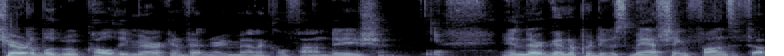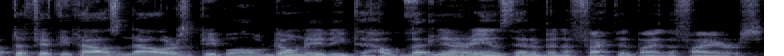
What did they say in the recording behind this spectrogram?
charitable group called the American Veterinary Medical Foundation. Yes. And they're going to produce matching funds up to $50,000 of people who are donating to help veterinarians that have been affected by the fires.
